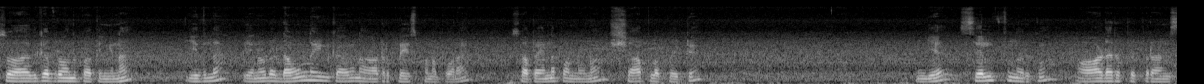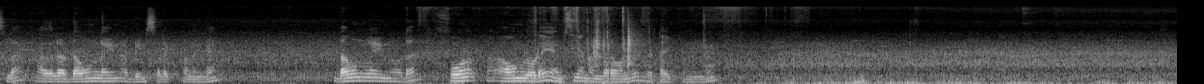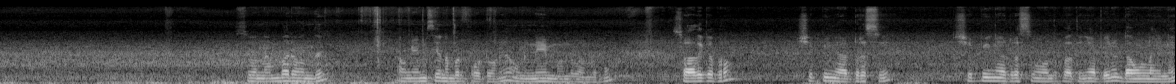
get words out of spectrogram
ஸோ அதுக்கப்புறம் வந்து பார்த்தீங்கன்னா இதில் என்னோடய டவுன்லைனுக்காக நான் ஆர்டர் ப்ளேஸ் பண்ண போகிறேன் ஸோ அப்போ என்ன பண்ணணும்னா ஷாப்பில் போயிட்டு இங்கே செல்ஃப்னு இருக்கும் ஆர்டர் ப்ரிஃபரன்ஸில் அதில் டவுன்லைன் அப்படின்னு செலக்ட் பண்ணுங்கள் டவுன்லைனோட ஃபோன் அவங்களோட எம்சிஏ நம்பரை வந்து இதில் டைப் பண்ணுங்கள் ஸோ நம்பரை வந்து அவங்க எம்சிஏ நம்பர் போட்டோன்னே அவங்க நேம் வந்து வந்துடும் ஸோ அதுக்கப்புறம் ஷிப்பிங் அட்ரஸ்ஸு ஷிப்பிங் அட்ரஸ்ஸும் வந்து பார்த்திங்க அப்படின்னா டவுன்லைனு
